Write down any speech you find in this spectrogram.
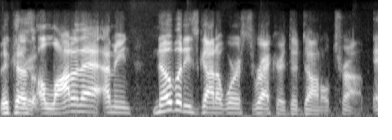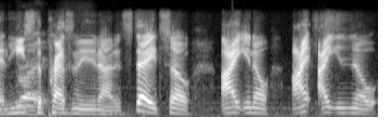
because True. a lot of that. I mean, nobody's got a worse record than Donald Trump, and he's the president of the United States. So I, you know, I, I, you know,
